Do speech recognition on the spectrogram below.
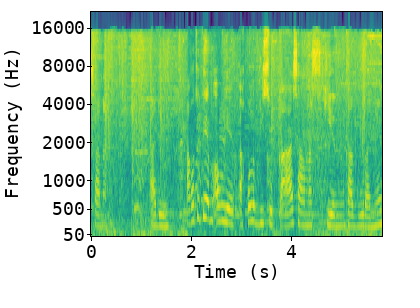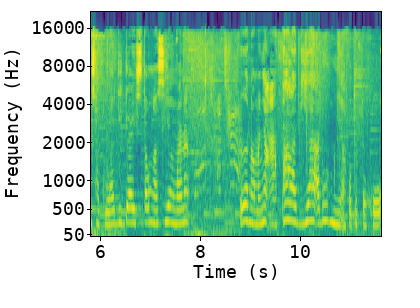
sana aduh aku tuh tiap oh iya aku lebih suka sama skin kaguranya yang satu lagi guys. Tahu nggak sih yang mana? Eh namanya apa lagi ya? Aduh nih aku terpoho.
